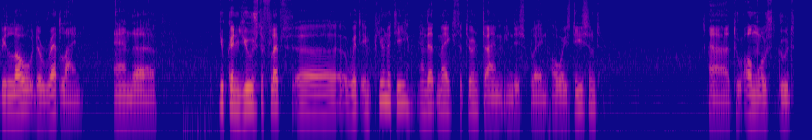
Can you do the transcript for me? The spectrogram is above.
below the red line. And uh, you can use the flaps uh, with impunity, and that makes the turn time in this plane always decent. Uh, to almost good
